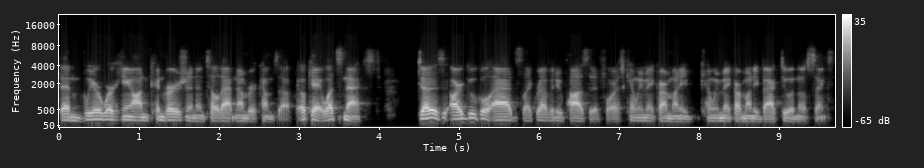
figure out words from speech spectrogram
then we're working on conversion until that number comes up. Okay, what's next? does our Google ads like revenue positive for us? Can we make our money? Can we make our money back doing those things?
